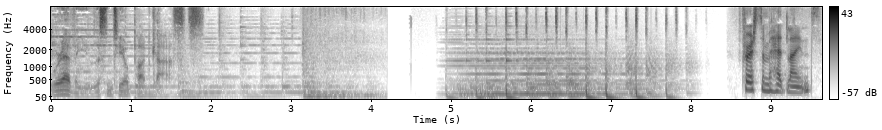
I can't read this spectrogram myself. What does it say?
wherever you listen to your podcasts. First, some headlines.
